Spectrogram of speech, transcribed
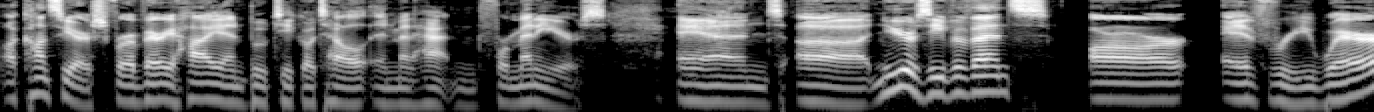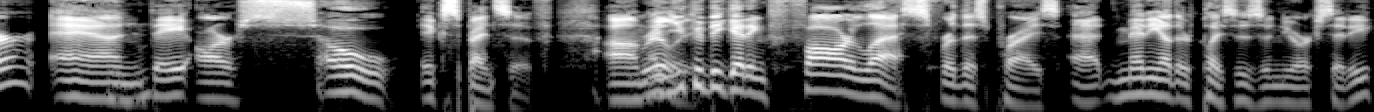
a concierge for a very high end boutique hotel in Manhattan for many years, and uh, New Year's Eve events are everywhere and they are so expensive. Um, and Really? you could be getting far less for this price at many other places in new york city.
